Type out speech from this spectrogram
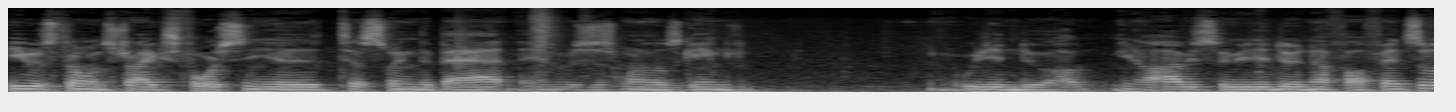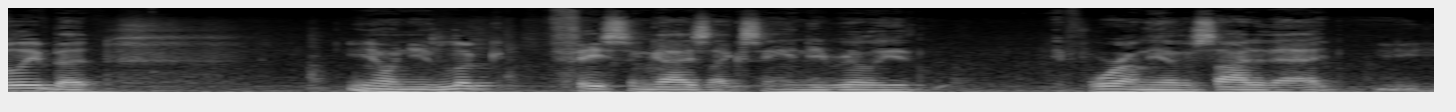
he was throwing strikes, forcing you to swing the bat, and it was just one of those games. We didn't do all, you know, obviously we didn't do enough offensively, but you know, when you look facing guys like Sandy, really, if we're on the other side of that, you,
